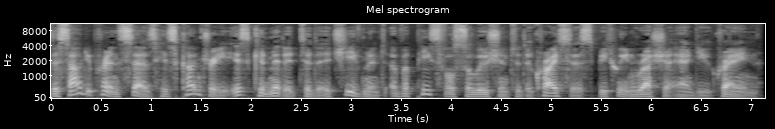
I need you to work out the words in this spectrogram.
The Saudi prince says his country is committed to the achievement of a peaceful solution to the crisis between Russia and Ukraine.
